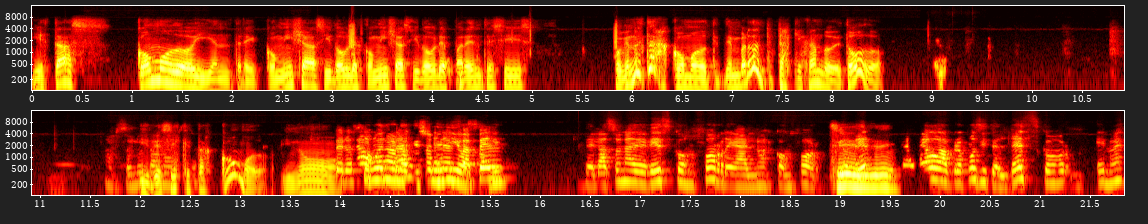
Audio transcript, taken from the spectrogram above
Y estás cómodo y entre comillas y dobles comillas y dobles paréntesis. Porque no estás cómodo, en verdad te estás quejando de todo. Y decís que estás cómodo y no. Pero si no, bueno, lo que yo en el papel de la zona de desconfort real, no es confort. Sí, hago a propósito, el desconfort eh, no, es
